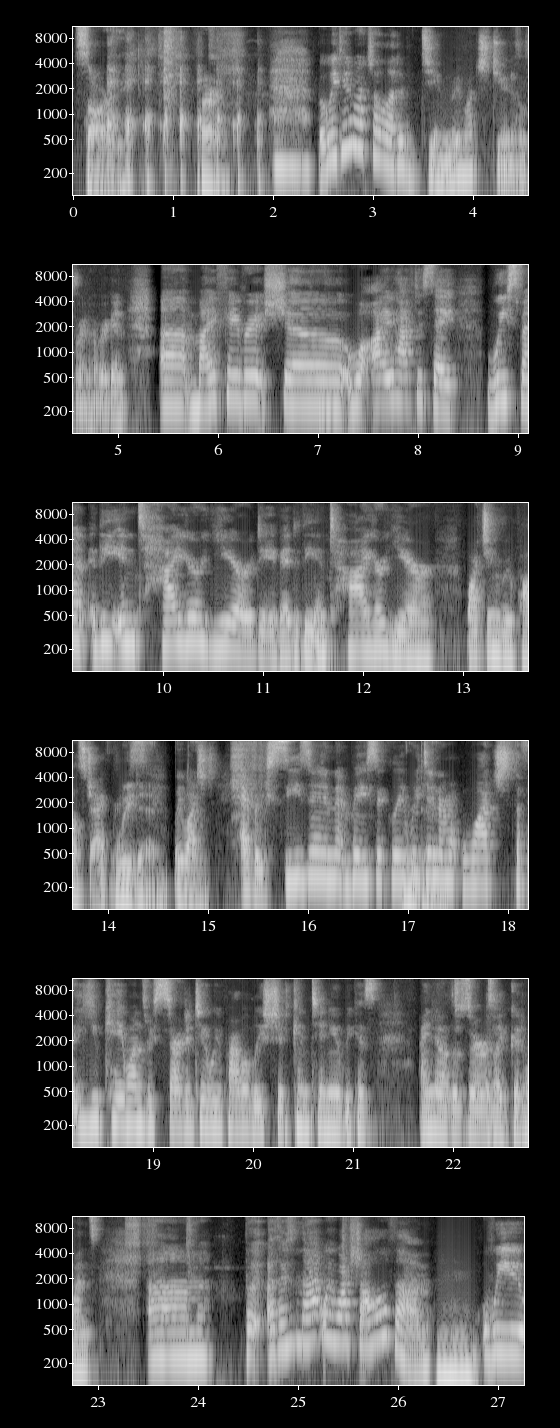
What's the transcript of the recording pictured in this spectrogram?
Sorry. All right. But we did watch a lot of June. We watched June over and over again. Uh, my favorite show, well, I have to say, we spent the entire year, David, the entire year watching RuPaul's Drag Race. We did. We, We watched every season, basically. We We, did. didn't watch the UK ones. We started to. We probably should continue because I know those are like good ones. Um, but other than that, we watched all of them Mhm. we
